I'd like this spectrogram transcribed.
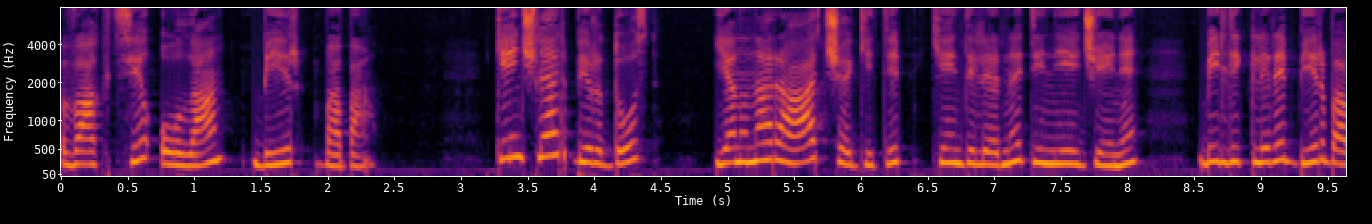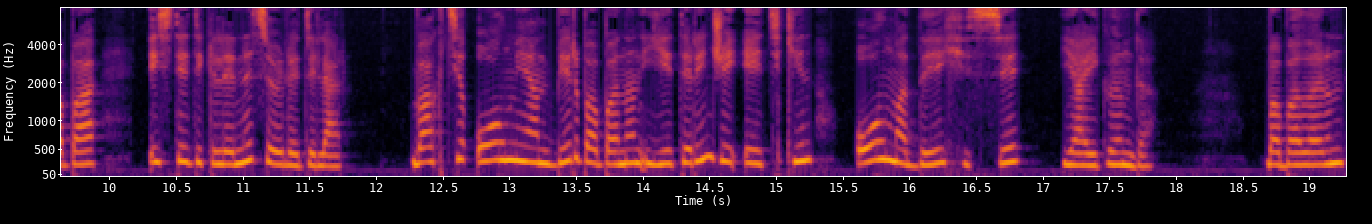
Vakti olan bir baba. Gençler bir dost yanına rahatça gidip kendilerini dinleyeceğini bildikleri bir baba istediklerini söylediler. Vakti olmayan bir babanın yeterince etkin olmadığı hissi yaygındı. Babaların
